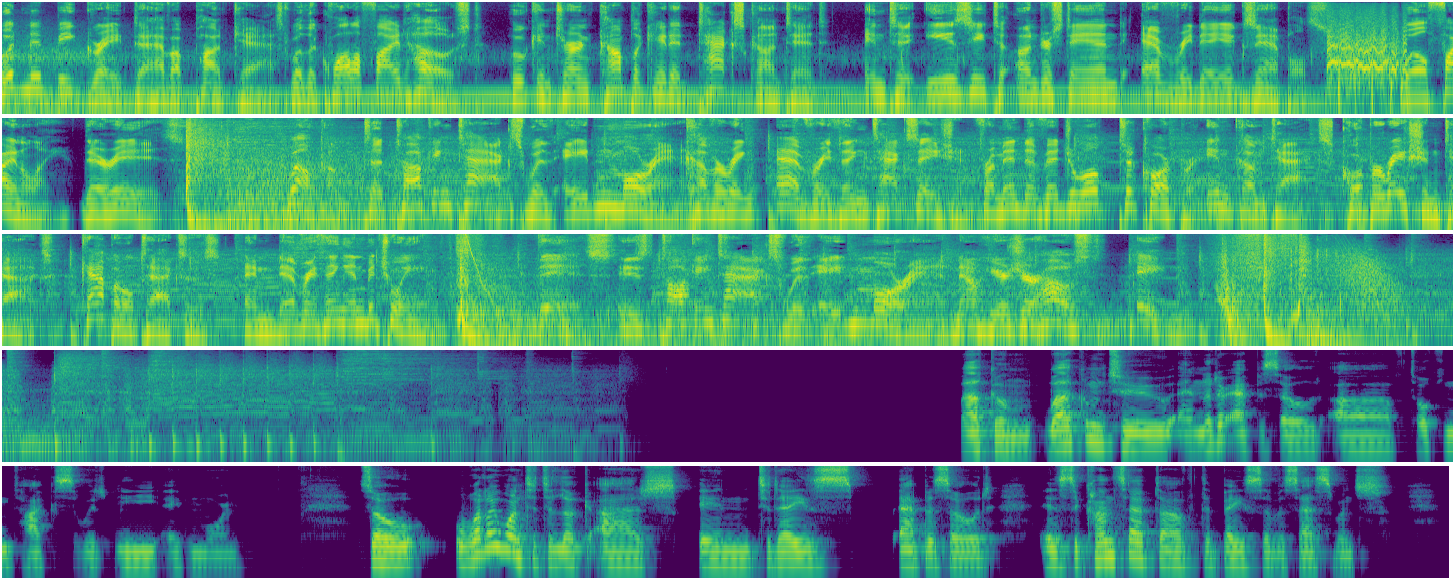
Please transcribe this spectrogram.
Wouldn't it be great to have a podcast with a qualified host who can turn complicated tax content into easy to understand everyday examples? Well, finally, there is. Welcome to Talking Tax with Aidan Moran, covering everything taxation from individual to corporate, income tax, corporation tax, capital taxes, and everything in between. This is Talking Tax with Aidan Moran. Now, here's your host, Aidan. Welcome, welcome to another episode of Talking Tax with me, Aidan Moran. So, what I wanted to look at in today's episode is the concept of the base of assessment.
